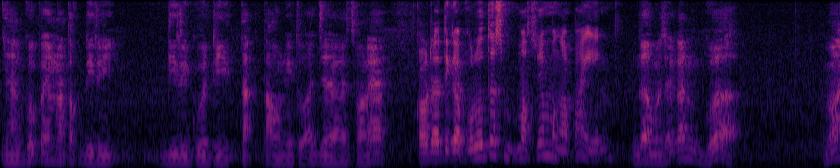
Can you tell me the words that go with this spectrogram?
ya gue pengen matok diri diri gue di ta- tahun itu aja soalnya Kalau udah 30 terus maksudnya mau ngapain? nggak maksudnya kan gue emang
